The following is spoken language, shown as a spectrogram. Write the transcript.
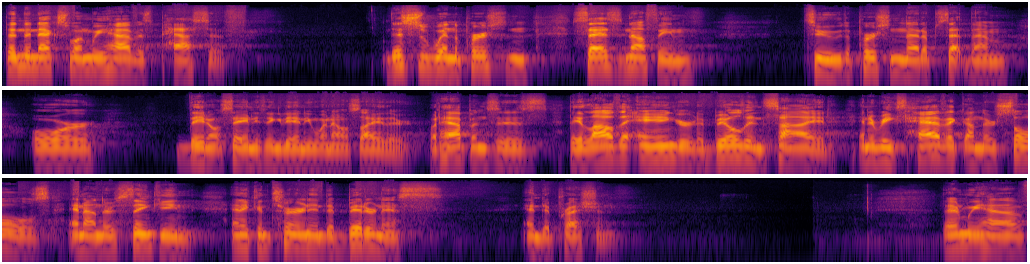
Then the next one we have is passive. This is when the person says nothing to the person that upset them, or they don't say anything to anyone else either. What happens is they allow the anger to build inside, and it wreaks havoc on their souls and on their thinking, and it can turn into bitterness and depression. Then we have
